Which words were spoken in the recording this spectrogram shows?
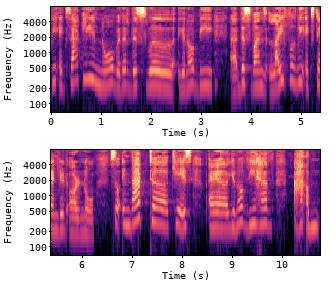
we exactly know whether this will, you know, be, uh, this one's life will be extended or no. So in that uh, case, uh, you know, we have um,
